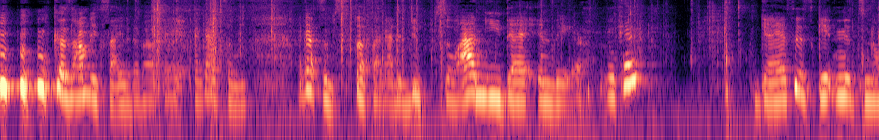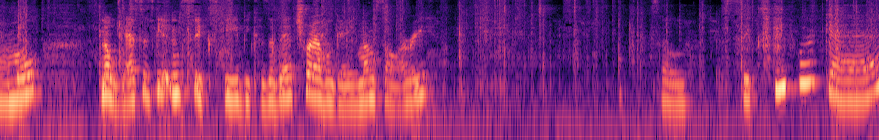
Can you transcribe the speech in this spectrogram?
because I'm excited about that. I got some I got some stuff I got to do. So I need that in there. Okay. Gas is getting its normal. No, gas is getting 60 because of that travel game. I'm sorry. So 60 for gas.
